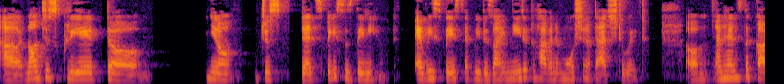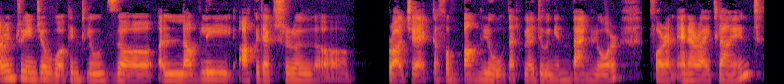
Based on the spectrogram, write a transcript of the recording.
uh, not just create um, you know just dead spaces. They need every space that we design needed to have an emotion attached to it. Um, and hence, the current range of work includes uh, a lovely architectural uh, project of a bungalow that we are doing in Bangalore for an NRI client.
